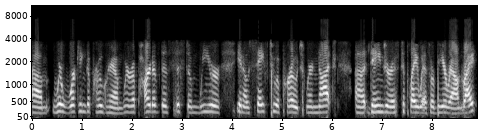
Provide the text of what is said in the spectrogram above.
um, we're working the program, we're a part of the system, we're you know safe to approach, we're not uh, dangerous to play with or be around, right?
